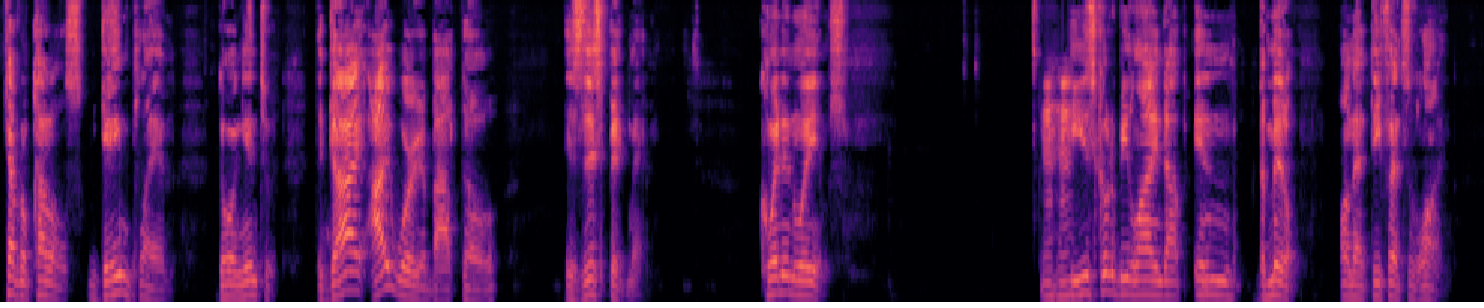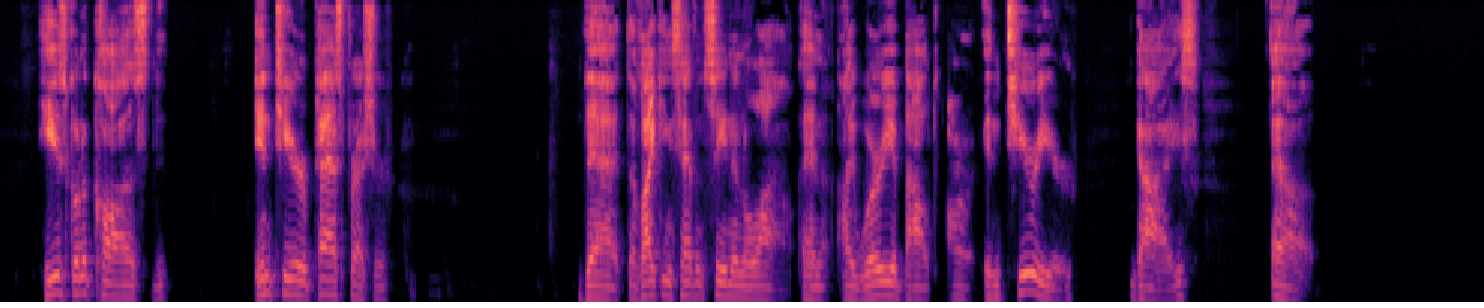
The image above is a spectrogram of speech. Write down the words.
Kevin O'Connell's game plan going into it. The guy I worry about though is this big man, Quinnen Williams. Mm-hmm. He's going to be lined up in the middle on that defensive line. He is going to cause interior pass pressure that the Vikings haven't seen in a while. And I worry about our interior guys uh,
